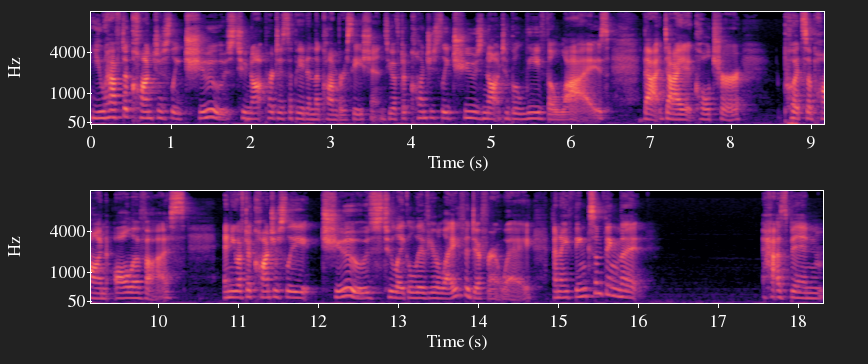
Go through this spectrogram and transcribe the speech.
You have to consciously choose to not participate in the conversations. You have to consciously choose not to believe the lies that diet culture puts upon all of us. And you have to consciously choose to like live your life a different way. And I think something that has been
